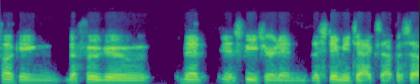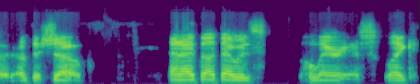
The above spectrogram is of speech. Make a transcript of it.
fucking the fugu that is featured in the Stimutext episode of the show. And I thought that was hilarious. Like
